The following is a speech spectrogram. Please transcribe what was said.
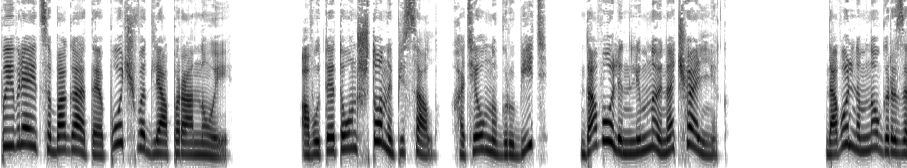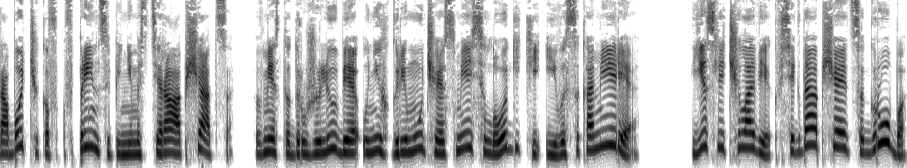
появляется богатая почва для паранойи. А вот это он что написал? Хотел нагрубить? Доволен ли мной начальник? Довольно много разработчиков в принципе не мастера общаться. Вместо дружелюбия у них гремучая смесь логики и высокомерия. Если человек всегда общается грубо,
